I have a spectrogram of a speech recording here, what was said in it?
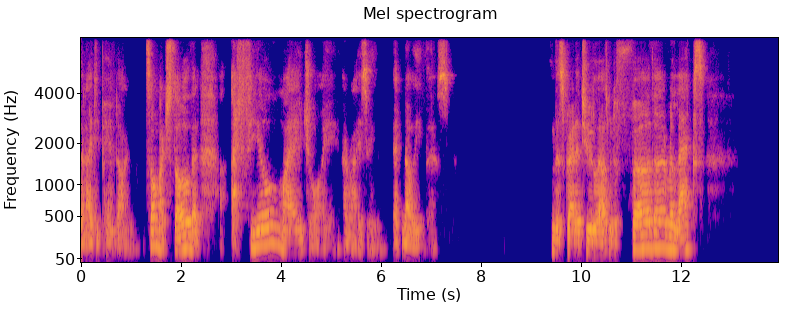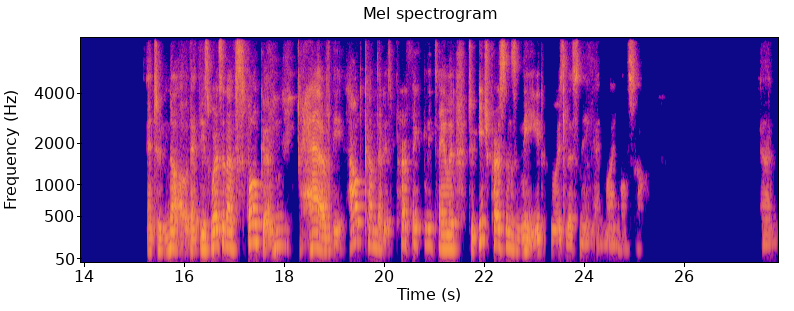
that I depend on. So much so that I feel my joy arising at knowing this. And this gratitude allows me to further relax and to know that these words that I've spoken have the outcome that is perfectly tailored to each person's need who is listening and mine also. And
